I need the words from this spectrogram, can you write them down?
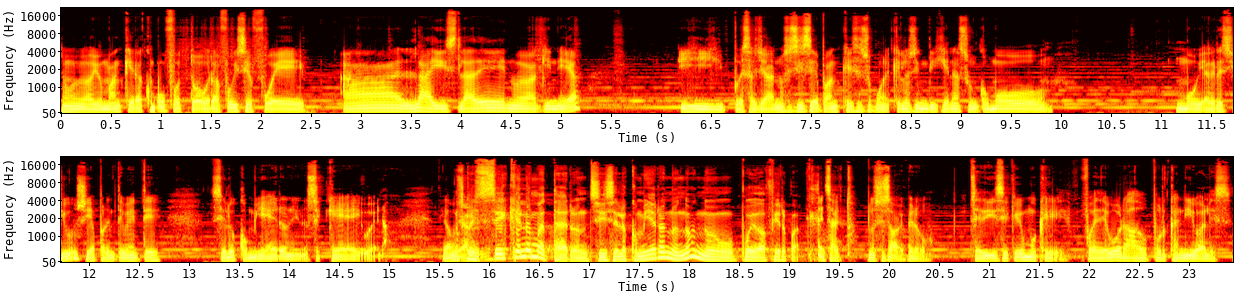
Había un man que era como fotógrafo y se fue a la isla de Nueva Guinea. Y pues allá no sé si sepan que se supone que los indígenas son como muy agresivos y aparentemente se lo comieron y no sé qué. Y bueno, digamos que Pues sé que lo mataron. Si se lo comieron o no, no puedo afirmar. Exacto, no se sabe, pero se dice que como que fue devorado por caníbales.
